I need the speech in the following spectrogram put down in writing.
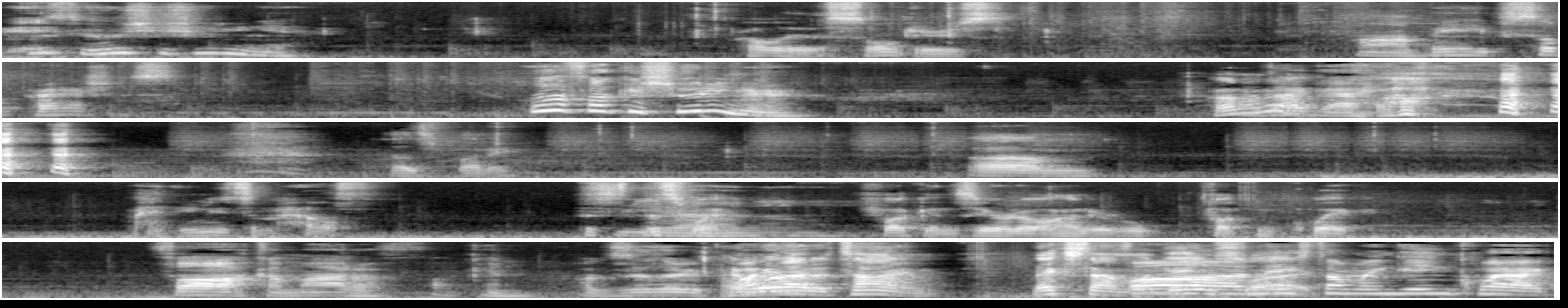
Who's, who's she shooting at? Probably the soldiers. Aw, babe, so precious. Who the fuck is shooting her? I don't Oh, know. that guy. Oh. That's funny. Um, man, you need some health. This this Yeah, went fucking zero to 100 fucking quick. Fuck, I'm out of fucking auxiliary. And we're out of time. Next time on Fuck, Games next time I Game Swaqq.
